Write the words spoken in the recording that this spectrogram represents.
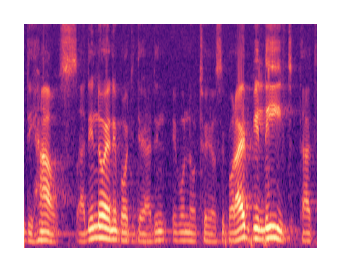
the house. I didn't know anybody there. I didn't even know Toyosi. But I believed that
